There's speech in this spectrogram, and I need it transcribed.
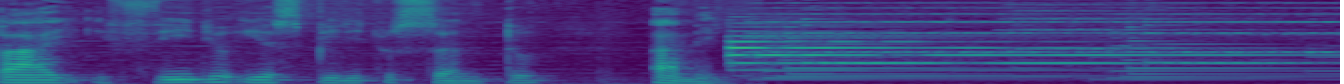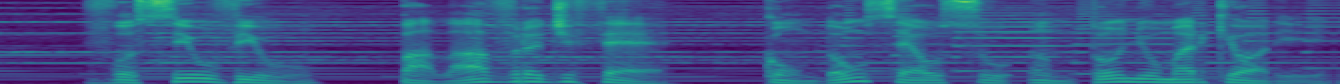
Pai e Filho e Espírito Santo. Amém. Você ouviu Palavra de Fé com Dom Celso Antônio Marchiori.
